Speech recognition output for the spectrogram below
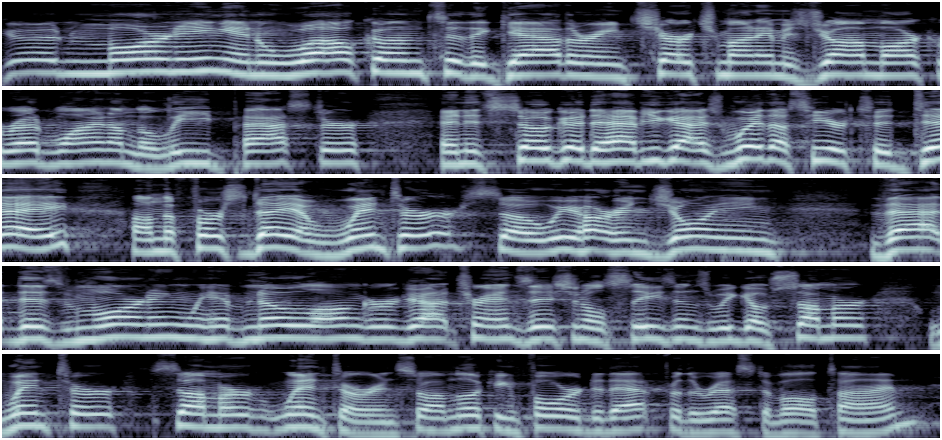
Good morning and welcome to the Gathering Church. My name is John Mark Redwine. I'm the lead pastor, and it's so good to have you guys with us here today on the first day of winter. So, we are enjoying that this morning. We have no longer got transitional seasons. We go summer, winter, summer, winter. And so, I'm looking forward to that for the rest of all time.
